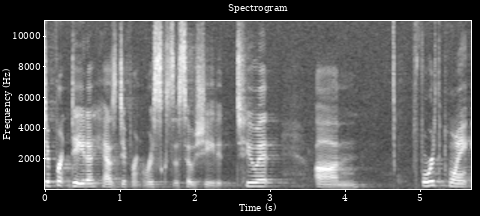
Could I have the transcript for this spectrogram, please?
different data has different risks associated to it. Um, Fourth point,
